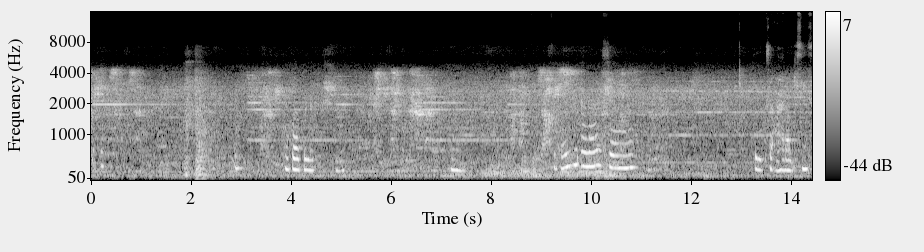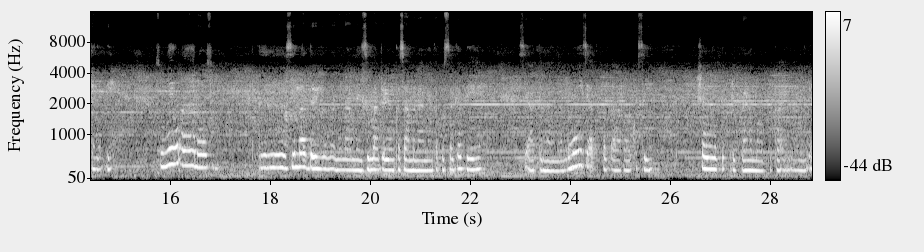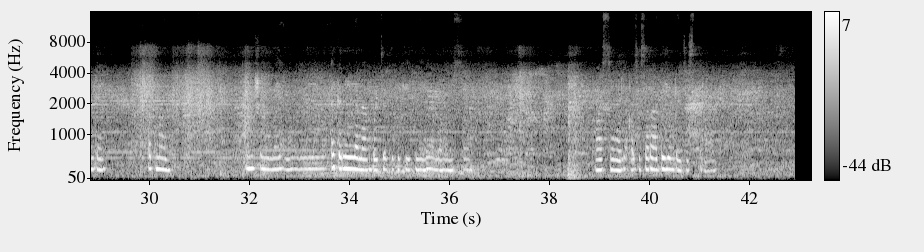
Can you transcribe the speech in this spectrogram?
Nababalat siya. Hmm. Si Baby Alonso. Tulog sa araw, gising sa gabi. So, ngayong araw, so, eh, si mother yung ano namin, si mother yung kasama namin. Tapos sa gabi, si ate naman. Umuwi si ate pag-araw kasi siya yung nagpe-prepare ng mga pagkain namin. And then, pag mag, ano siya mamaya, ano, ano ay kanina na birth certificate ni Alonso. Kaso wala kasi sarado yung registrar.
